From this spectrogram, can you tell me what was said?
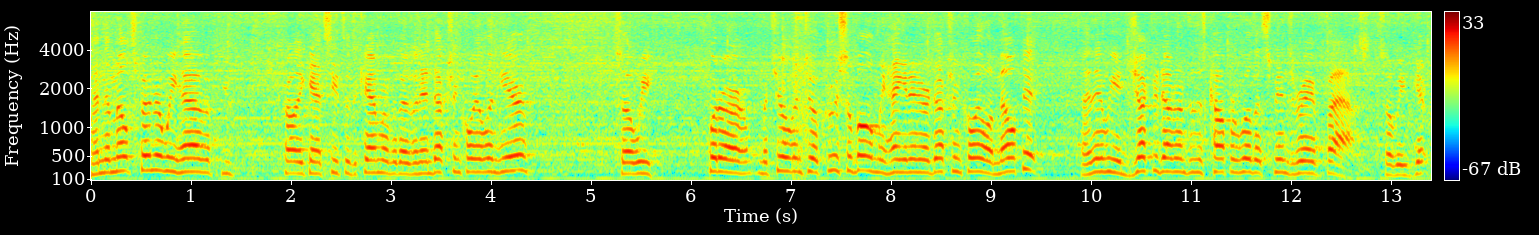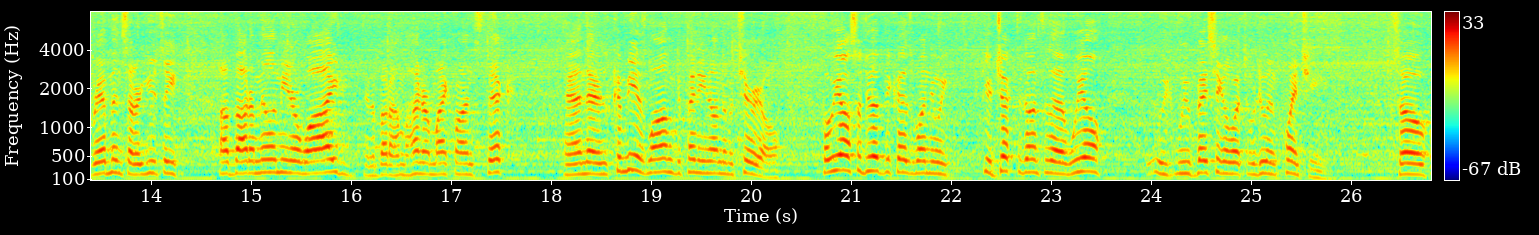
And the melt spinner we have, if you probably can't see through the camera, but there's an induction coil in here. So we put our material into a crucible and we hang it in our induction coil and melt it and then we inject it down onto this copper wheel that spins very fast. So we get ribbons that are usually about a millimeter wide and about 100 microns thick, and they can be as long depending on the material. But we also do it because when we eject it onto the wheel, we, we basically what we're doing quenching. So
